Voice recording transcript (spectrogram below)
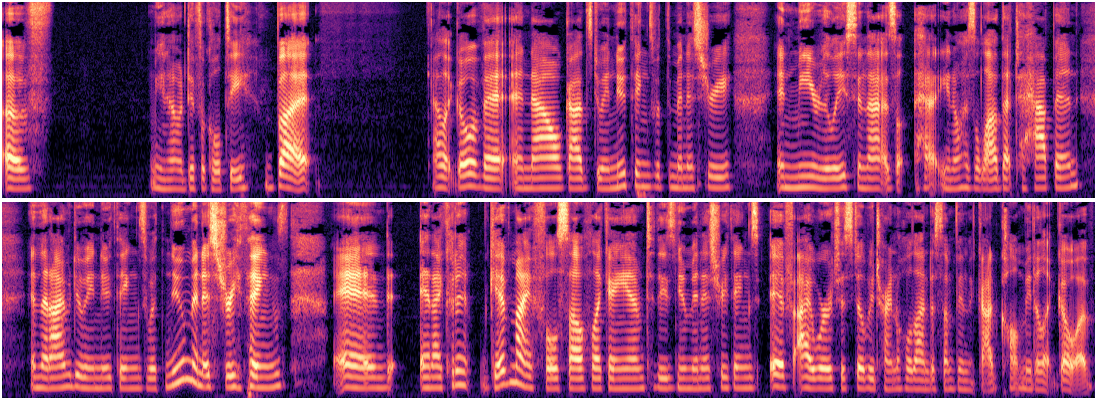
of you know difficulty. But I let go of it and now God's doing new things with the ministry and me releasing that as you know has allowed that to happen. And then I'm doing new things with new ministry things. And and I couldn't give my full self like I am to these new ministry things if I were to still be trying to hold on to something that God called me to let go of.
